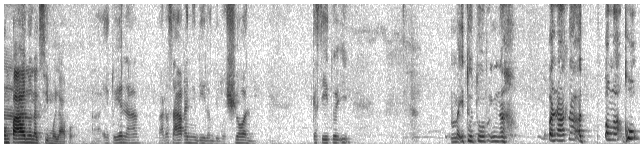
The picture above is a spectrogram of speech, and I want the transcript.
Kung paano nagsimula po? Ah, ito yan ah, para sa akin hindi lang debosyon. Kasi ito ay maituturing na panata at pangako.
